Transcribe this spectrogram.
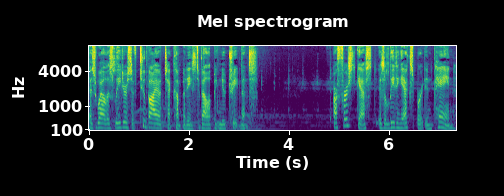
as well as leaders of two biotech companies developing new treatments. Our first guest is a leading expert in pain.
